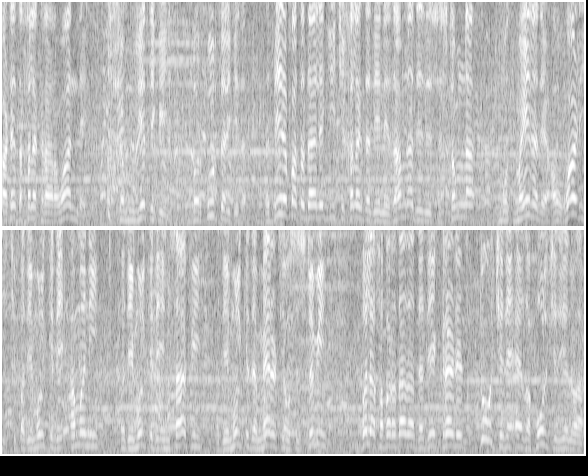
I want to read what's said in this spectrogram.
پارټۍ ته خلک را روان دي شمولیت یې کوي بھرپور طریقې سره د دې لپاره دا لګي چې خلک د دې نظام نه د دې سیستم نه مطمئن دي او غواړي چې په دې ملک کې د امني په دې ملک د انصافي په دې ملک د میرټ یو سیستمي بل خبره ده د دې کریډټ ټول چې د ایز ا هول چې زین واغ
